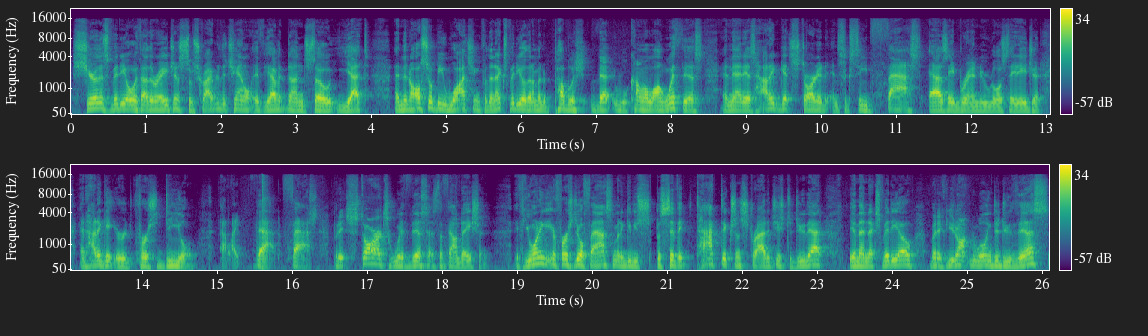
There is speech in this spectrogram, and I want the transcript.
Share this video with other agents. Subscribe to the channel if you haven't done so yet. And then also be watching for the next video that I'm going to publish that will come along with this. And that is how to get started and succeed fast as a brand new real estate agent and how to get your first deal at like that fast. But it starts with this as the foundation. If you want to get your first deal fast, I'm going to give you specific tactics and strategies to do that in that next video. But if you're not willing to do this,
